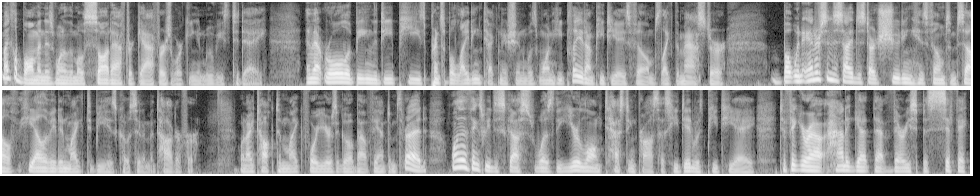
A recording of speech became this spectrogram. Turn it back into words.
Michael Bauman is one of the most sought after gaffers working in movies today. And that role of being the DP's principal lighting technician was one he played on PTA's films like The Master. But when Anderson decided to start shooting his films himself, he elevated Mike to be his co cinematographer. When I talked to Mike four years ago about Phantom Thread, one of the things we discussed was the year long testing process he did with PTA to figure out how to get that very specific,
